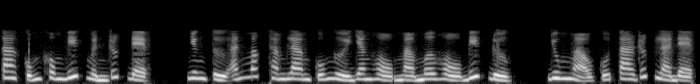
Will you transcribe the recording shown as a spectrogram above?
ta cũng không biết mình rất đẹp, nhưng từ ánh mắt tham lam của người giang hồ mà mơ hồ biết được, dung mạo của ta rất là đẹp,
